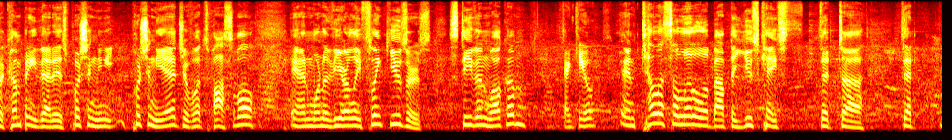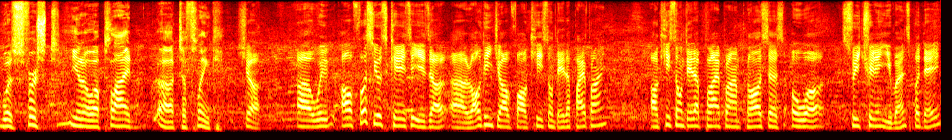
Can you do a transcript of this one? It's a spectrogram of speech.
a company that is pushing the, pushing the edge of what's possible, and one of the early Flink users. Stephen, welcome. Thank you. And tell us a little about the use case that, uh, that was first you know, applied uh, to Flink. Sure. Uh, we, our first use case is a, a, routing job for Keystone Data Pipeline. Our Keystone Data Pipeline processes over 3 trillion events per day.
